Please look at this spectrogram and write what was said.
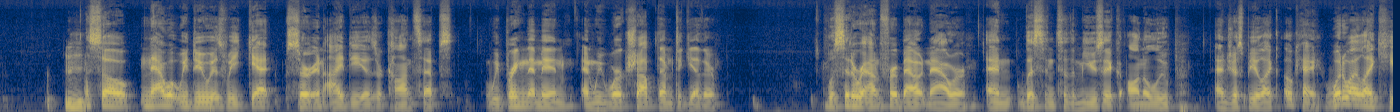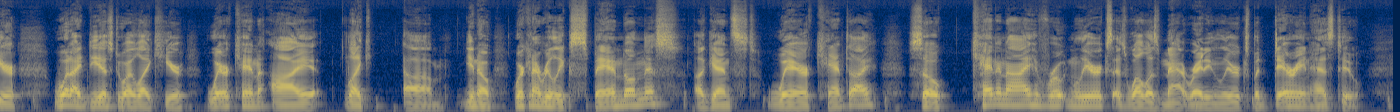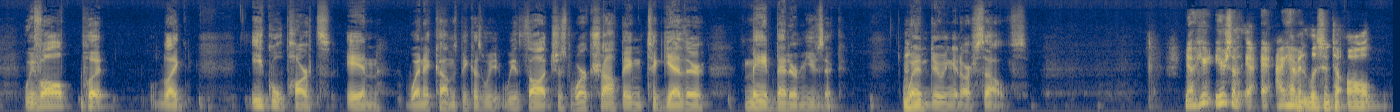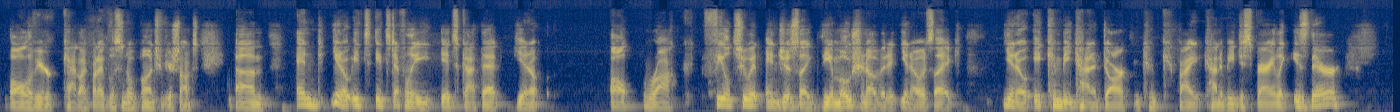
Mhm. So now what we do is we get certain ideas or concepts, we bring them in and we workshop them together. We'll sit around for about an hour and listen to the music on a loop and just be like, okay, what do I like here? What ideas do I like here? Where can I like um, you know, where can I really expand on this against where can't I? So Ken and I have written lyrics as well as Matt writing lyrics, but Darian has too. We've all put like equal parts in when it comes because we, we thought just workshopping together made better music when doing it ourselves. Now, here, here's something I, I haven't listened to all all of your catalog, but I've listened to a bunch of your songs, um, and you know, it's it's definitely it's got that you know alt rock feel to it, and just like the emotion of it. it you know, it's like you know, it can be kind of dark and can kind of be despairing. Like, is there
